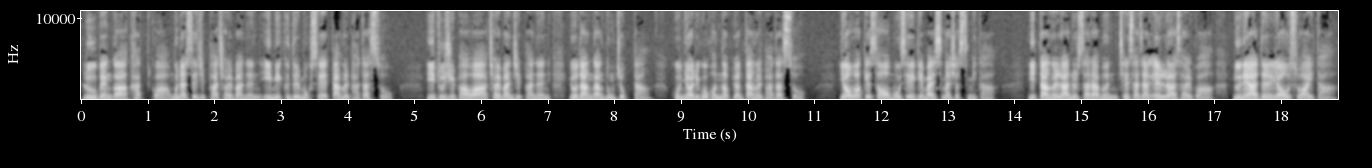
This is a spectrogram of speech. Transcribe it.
루벤과 갓과 문하세 지파 절반은 이미 그들 몫의 땅을 받았소. 이 두 지파와 절반 지파는 요단강 동쪽 땅, 곧 여리고 건너편 땅을 받았소. 여호와께서 모세에게 말씀하셨습니다. 이 땅을 나눌 사람은 제사장 엘르아살과 눈의 아들 여호수아이다.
